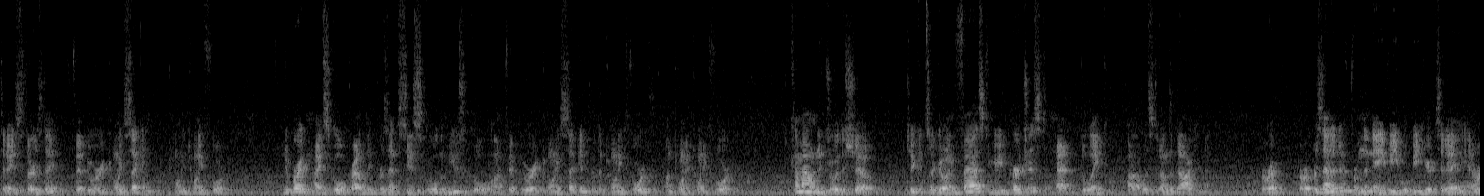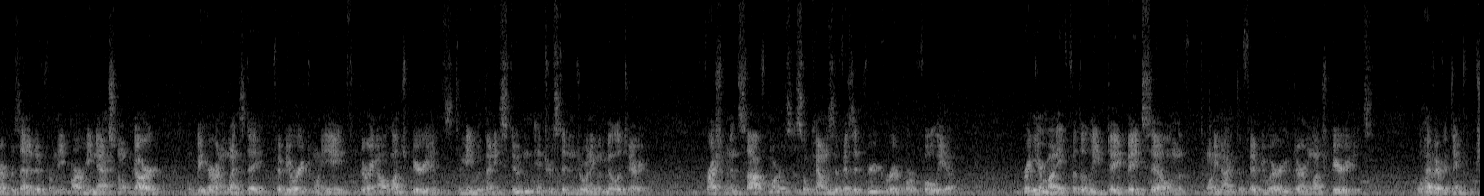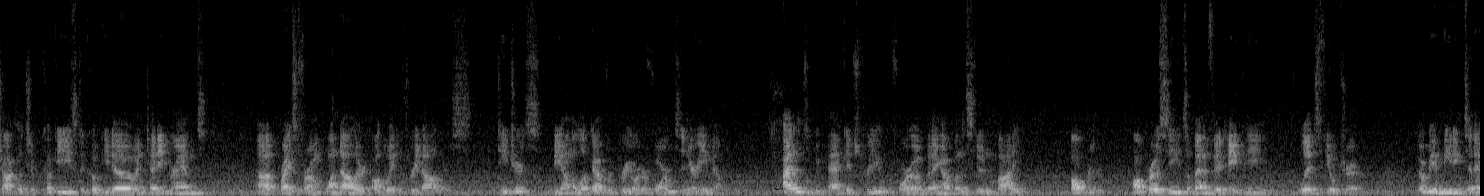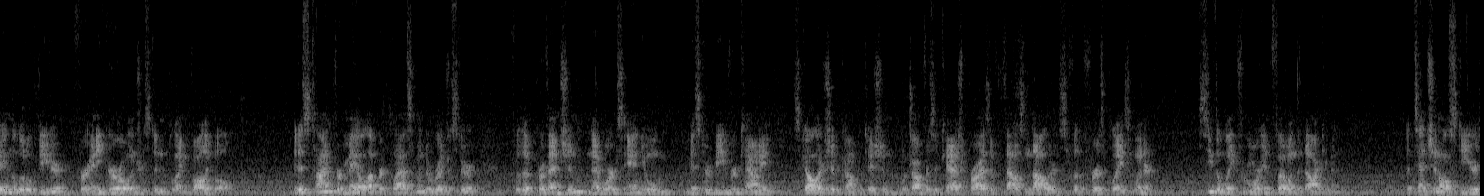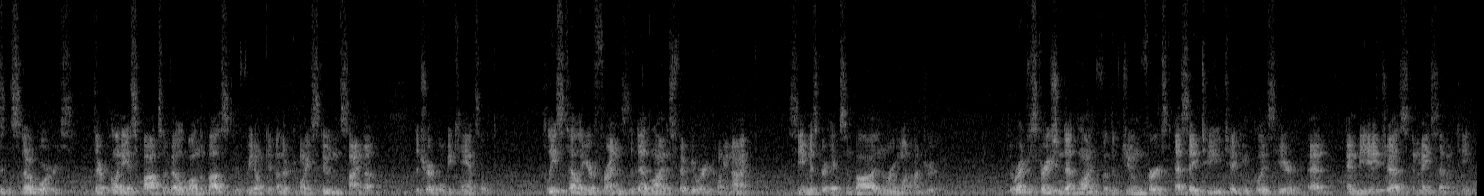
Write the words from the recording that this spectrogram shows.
Today's Thursday, February 22nd, 2024. New Brighton High School proudly presents Seussical the Musical on February 22nd through the 24th on 2024. Come out and enjoy the show. Tickets are going fast and can be purchased at the link uh, listed on the document. A, rep a representative from the Navy will be here today, and a representative from the Army National Guard will be here on Wednesday, February 28th, during all lunch periods to meet with any student interested in joining the military. Freshmen and sophomores, this will count as a visit for your career portfolio. Bring your money for the Leap Day Bake Sale on the 29th of February during lunch periods. We'll have everything from chocolate chip cookies to cookie dough and Teddy Grahams, uh, priced from $1 all the way to $3. Teachers, be on the lookout for pre-order forms in your email. Items will be packaged for you before opening up on the student body. All, all proceeds will benefit AP, LID's field trip. There will be a meeting today in the Little Theater for any girl interested in playing volleyball. It is time for male upperclassmen to register for the Prevention Network's annual Mr. Beaver County Scholarship Competition, which offers a cash prize of $1,000 for the first place winner. See the link for more info in the document. Attention all skiers and snowboarders. There are plenty of spots available on the bus if we don't get another 20 students signed up. The trip will be canceled. Please tell your friends the deadline is February 29th. See Mr. Hicksonbaugh in room 100. The registration deadline for the June 1st SAT taking place here at NBHS in May 17th.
